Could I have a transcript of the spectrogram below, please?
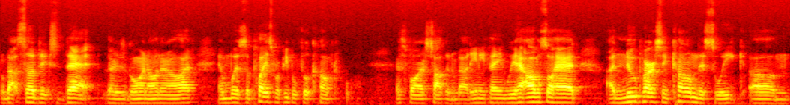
about subjects that there's going on in our life, and was a place where people feel comfortable as far as talking about anything. We also had a new person come this week. Um,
